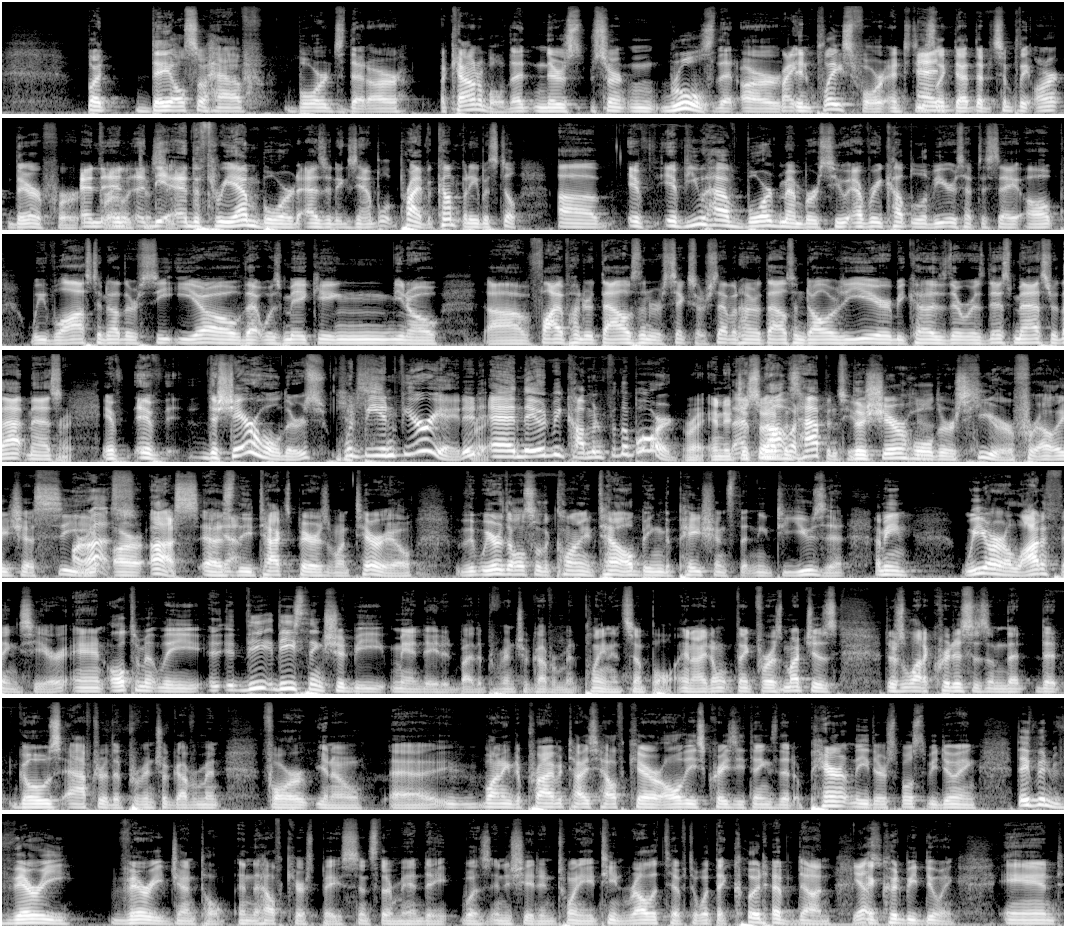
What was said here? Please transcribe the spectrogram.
But they also have boards that are accountable. That and there's certain rules that are Right. in place for entities And- like that that simply aren't there for, and, for and the, the 3M board, as an example, private company, but still, uh, if if you have board members who every couple of years have to say, "Oh, we've lost another CEO that was making you know uh, five hundred thousand or six or seven hundred thousand dollars a year because there was this mess or that mess," if if the shareholders would be infuriated and they would be coming for the board, Right, and it That's just so not happens what happens here. The shareholders here for LHSC Are us. are us as Yeah. the taxpayers of Ontario. We're also the clientele, being the patients that need to use it. I mean, we are a lot of things here, and ultimately, it- the- these things should be mandated by the provincial government, plain and simple. And I don't think, for as much as there's a lot of criticism that that goes after the provincial government for you know uh, wanting to privatize healthcare, all these crazy things that apparently they're supposed to be doing, they've been very very gentle in the healthcare space since their mandate was initiated in 2018 relative to what they could have done Yes. and could be doing. And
